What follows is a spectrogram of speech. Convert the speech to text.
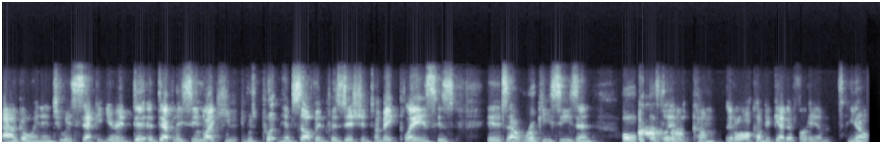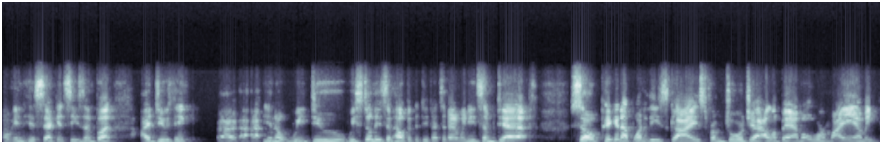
uh, going into his second year. It, de- it, definitely seemed like he was putting himself in position to make plays his his uh, rookie season. Hopefully, it'll come. It'll all come together for him. You know, in his second season. But I do think, uh, you know, we do, we still need some help at the defensive end. We need some depth. So picking up one of these guys from Georgia, Alabama, or Miami,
